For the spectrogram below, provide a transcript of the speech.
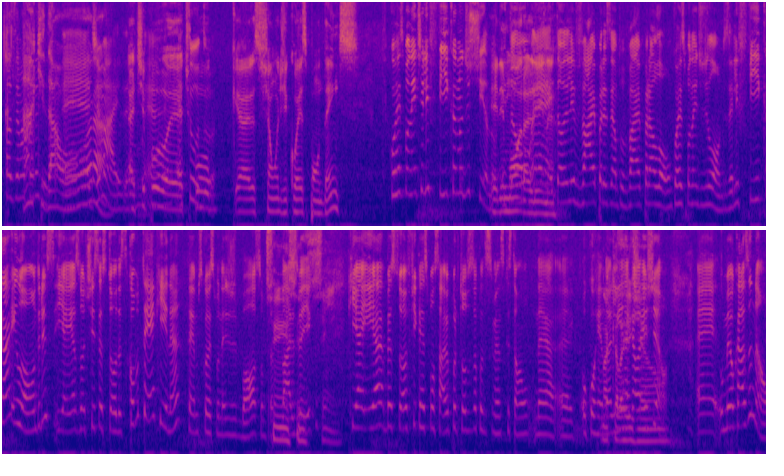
fazer matéria Ah, que disso. da É hora. demais. É tipo, é, tipo tudo. que eles chamam de correspondentes. correspondente ele fica no destino. Ele Então, mora ali, é, né? Então ele vai, por exemplo, vai para Londres, um correspondente de Londres. Ele fica em Londres e aí as notícias todas, como tem aqui, né? Temos correspondentes de Boston, para Sim, vários sim, veículos. Sim. Que aí a pessoa fica responsável por todos os acontecimentos que estão né, é, ocorrendo Naquela ali naquela região. região. É, o meu caso, não.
